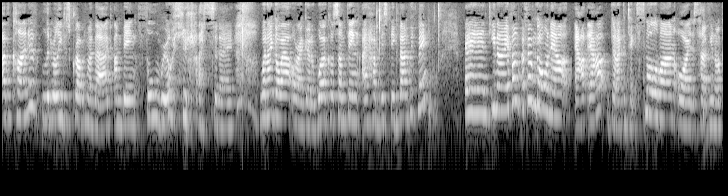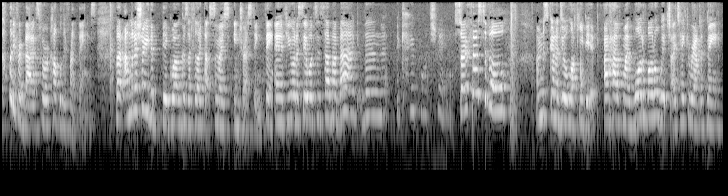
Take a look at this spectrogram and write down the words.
I've kind of literally just grabbed my bag. I'm being full real with you guys today. When I go out or I go to work or something, I have this big bag with me and you know, if I'm if I'm going out out out, then I can take a smaller one, or I just have you know a couple different bags for a couple different things. But I'm gonna show you the big one because I feel like that's the most interesting thing. And if you want to see what's inside my bag, then keep watching. So first of all, I'm just gonna do a lucky dip. I have my water bottle, which I take around with me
